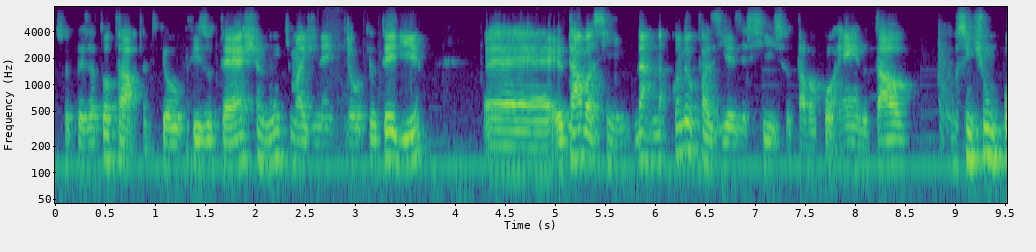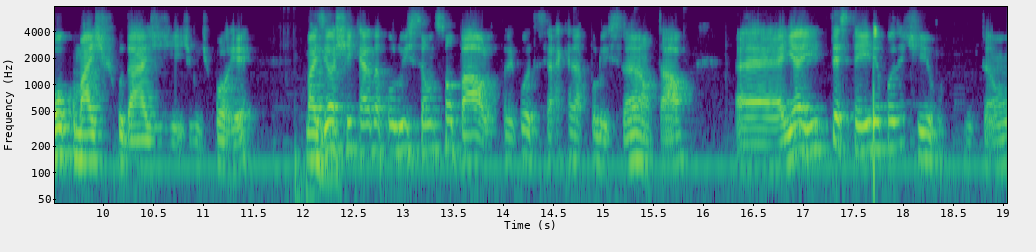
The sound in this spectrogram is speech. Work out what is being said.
surpresa total. Tanto que eu fiz o teste, eu nunca imaginei que eu, que eu teria. É, eu estava assim, na, na, quando eu fazia exercício, eu estava correndo tal, eu senti um pouco mais de dificuldade de, de, de, correr, mas eu achei que era da poluição de São Paulo. Eu falei, puta, será que é da poluição tal? É, e aí testei e deu positivo. Então.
